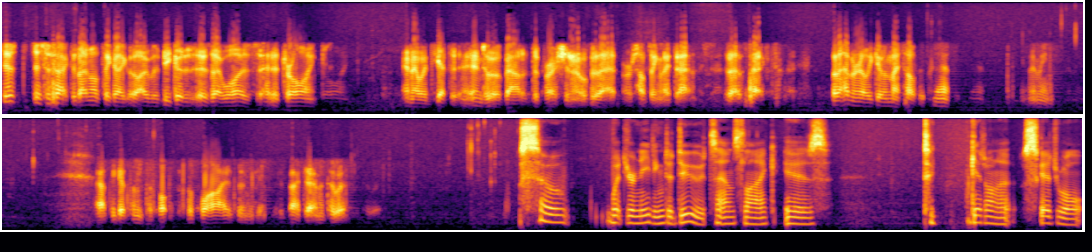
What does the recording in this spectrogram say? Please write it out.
just just the fact that I don't think I I would be good as I was at drawing, and I would get into a bout of depression over that or something like that. To that effect. But I haven't really given myself a chance. I mean, I have to get some supplies and get, get back into it. So, what you're needing to do, it sounds like, is to get on a schedule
